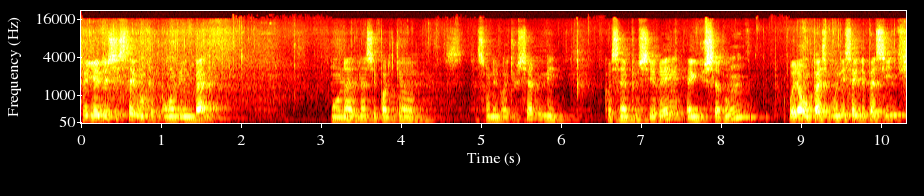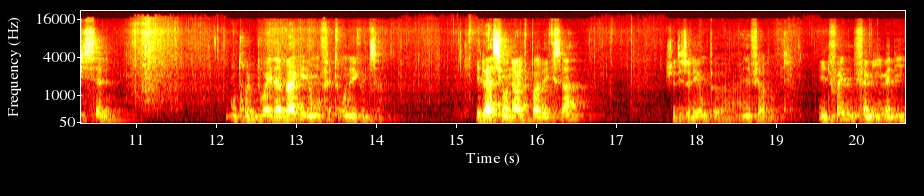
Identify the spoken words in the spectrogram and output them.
Parce qu'il y a deux systèmes en fait pour enlever une bague. Bon, là, là c'est pas le cas, ça s'enlèverait tout seul, mais quand c'est un peu serré, avec du savon, ou alors on, passe, on essaye de passer une ficelle entre le doigt et la bague et on fait tourner comme ça. Et là, si on n'arrive pas avec ça, je suis désolé, on peut rien faire d'autre. Et une fois, une famille m'a dit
